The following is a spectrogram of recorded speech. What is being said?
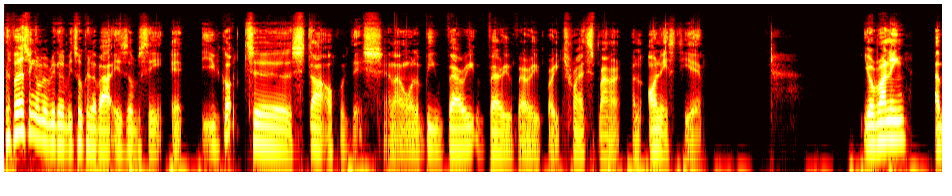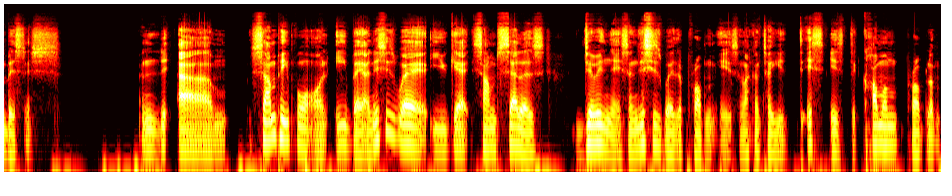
the first thing I'm really going to be talking about is obviously it, you've got to start off with this, and I want to be very, very, very, very transparent and honest here. You're running a business, and um, some people on eBay, and this is where you get some sellers doing this, and this is where the problem is. And I can tell you, this is the common problem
